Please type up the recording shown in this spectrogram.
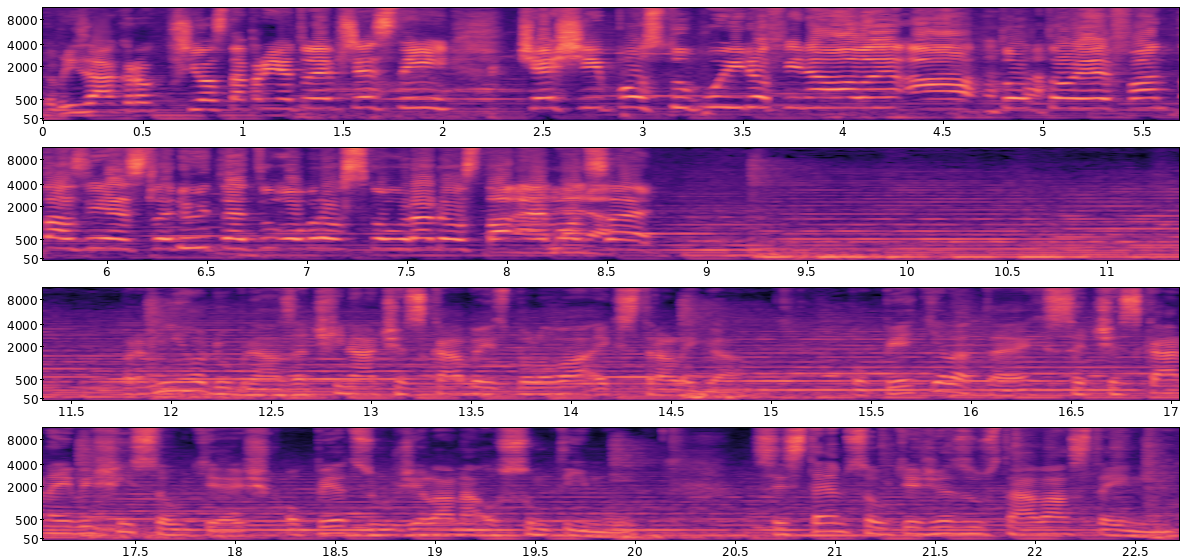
Dobrý zákrok, přívoz na prvně, to je přesný. Češi postupují do finále a toto je fantazie. Sledujte tu obrovskou radost a emoce. 1. dubna začíná Česká baseballová extraliga. Po pěti letech se Česká nejvyšší soutěž opět zúžila na 8 týmů. Systém soutěže zůstává stejný.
